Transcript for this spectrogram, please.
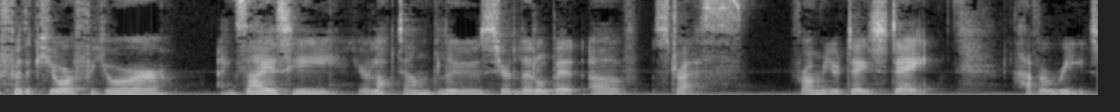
for the cure for your anxiety, your lockdown blues, your little bit of stress from your day to day, have a read.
